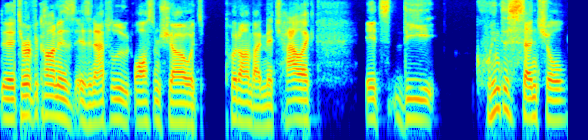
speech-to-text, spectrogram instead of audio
the Terrificon is is an absolute awesome show. It's put on by Mitch Hallock. It's the quintessential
